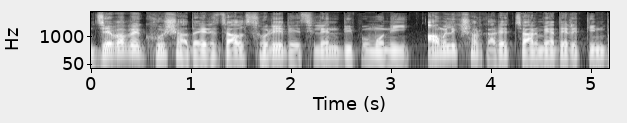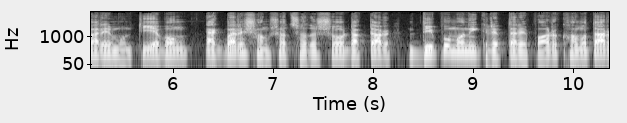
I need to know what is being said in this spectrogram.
যেভাবে ঘুষ আদায়ের জাল ছড়িয়ে দিয়েছিলেন দীপুমণি, আওয়ামী লীগ সরকারের চার মেয়াদের তিনবারের মন্ত্রী এবং একবারের সংসদ সদস্য ডক্টর দীপুমণি গ্রেপ্তারের পর ক্ষমতার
